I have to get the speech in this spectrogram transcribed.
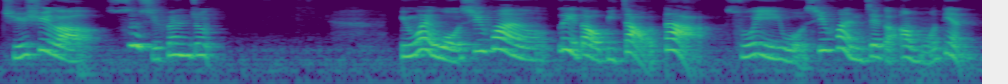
持续了四十分钟。因为我喜欢力道比较大，所以我喜欢这个按摩店。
